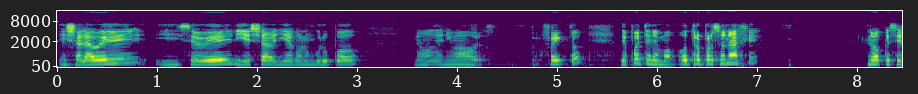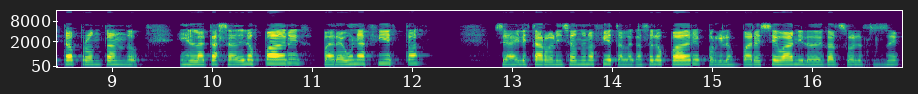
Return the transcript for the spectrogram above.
ella la ve y se ven y ella venía con un grupo, ¿no? De animadoras. Perfecto. Después tenemos otro personaje, ¿no? Que se está aprontando en la casa de los padres para una fiesta. O sea, él está organizando una fiesta en la casa de los padres porque los padres se van y lo dejan solo, entonces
